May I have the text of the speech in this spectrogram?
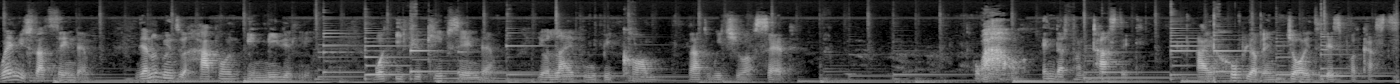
when you start saying them, they are not going to happen immediately. But if you keep saying them, your life will become that which you have said. Wow, isn't that fantastic? I hope you have enjoyed today's podcast.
